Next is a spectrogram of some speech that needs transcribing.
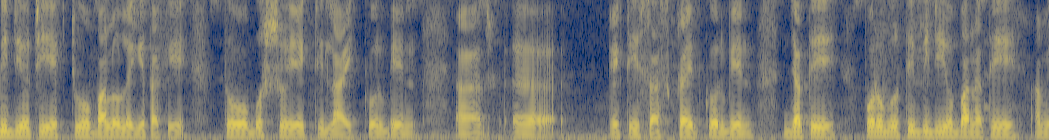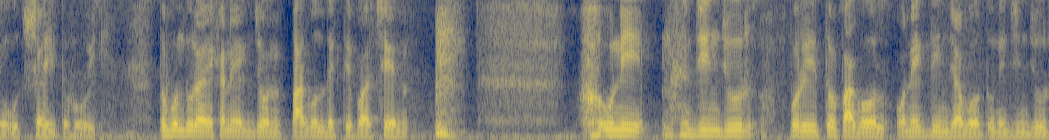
ভিডিওটি একটুও ভালো লেগে থাকে তো অবশ্যই একটি লাইক করবেন আর একটি সাবস্ক্রাইব করবেন যাতে পরবর্তী ভিডিও বানাতে আমি উৎসাহিত হই। তো বন্ধুরা, এখানে একজন পাগল দেখতে পাচ্ছেন। উনি জিঞ্জুর পরিহিত পাগল। অনেক দিন যাবৎ উনি জিঞ্জুর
